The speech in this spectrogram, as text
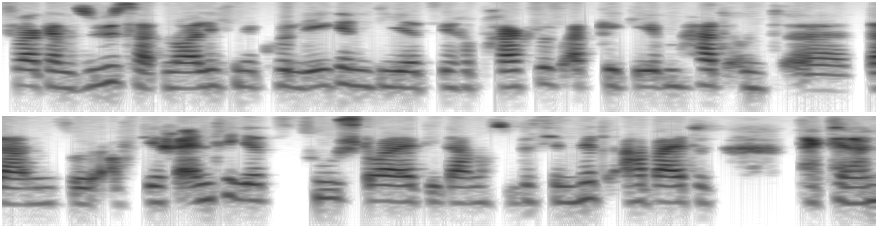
es war ganz süß, hat neulich eine Kollegin, die jetzt ihre Praxis abgegeben hat und äh, dann so auf die Rente jetzt zusteuert, die da noch so ein bisschen mitarbeitet, sagte dann,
